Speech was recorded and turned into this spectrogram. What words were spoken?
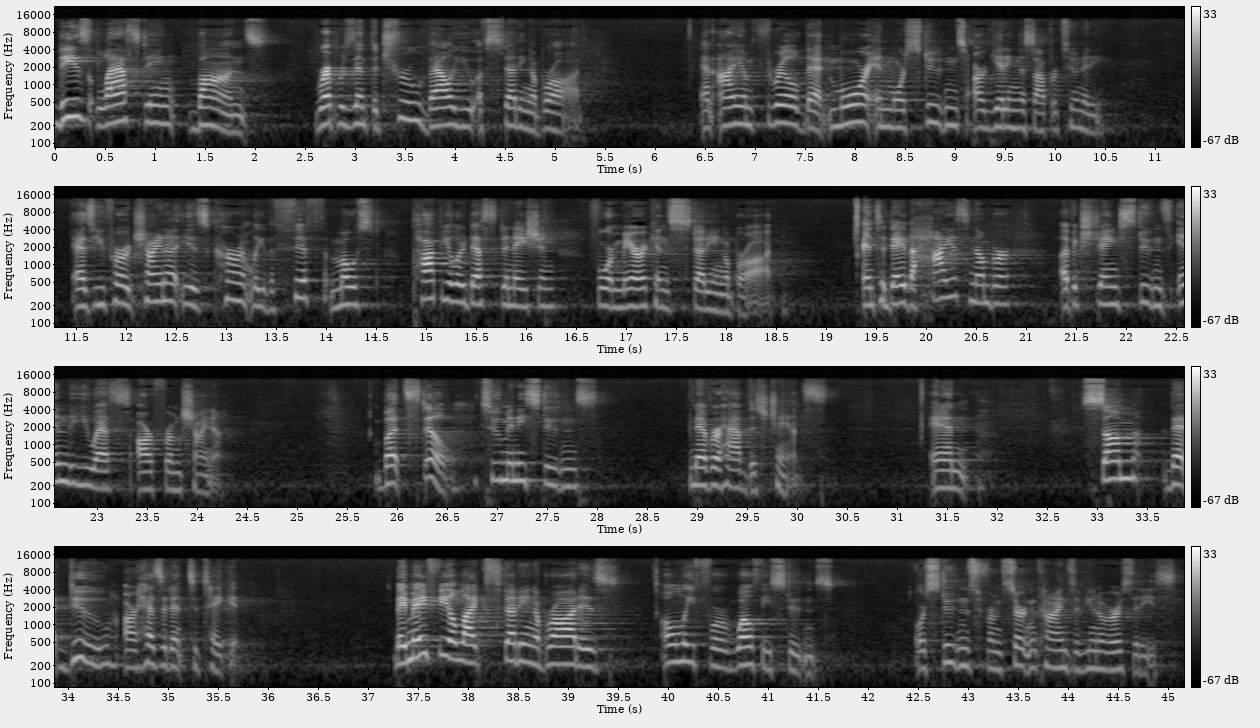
These lasting bonds represent the true value of studying abroad. And I am thrilled that more and more students are getting this opportunity. As you've heard, China is currently the fifth most popular destination for Americans studying abroad. And today, the highest number of exchange students in the US are from China. But still, too many students never have this chance. And some that do are hesitant to take it. They may feel like studying abroad is only for wealthy students or students from certain kinds of universities.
